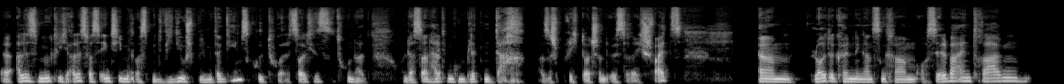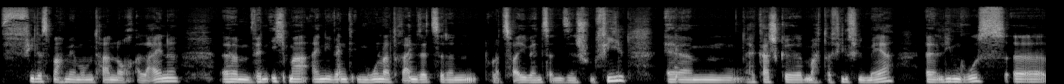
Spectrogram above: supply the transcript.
äh, alles möglich, alles was irgendwie mit was mit Videospielen, mit der Gameskultur als solches zu tun hat. Und das dann halt im kompletten Dach, also sprich Deutschland, Österreich, Schweiz. Ähm, Leute können den ganzen Kram auch selber eintragen. Vieles machen wir momentan noch alleine. Ähm, wenn ich mal ein Event im Monat reinsetze, dann oder zwei Events, dann sind es schon viel. Ähm, Herr Kaschke macht da viel, viel mehr. Äh, lieben Gruß, äh,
